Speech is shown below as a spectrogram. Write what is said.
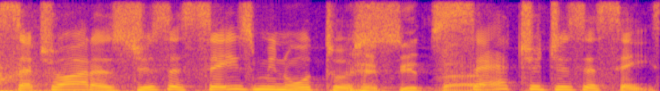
7 horas 16 minutos. Repita. 7 e 16.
